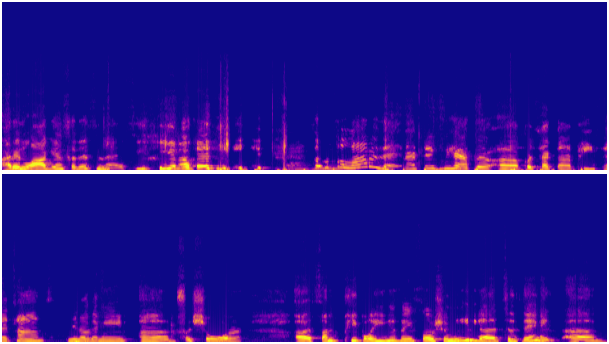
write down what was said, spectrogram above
I didn't log into this mess. you know what I mean? So it's a lot of that, and I think we have to uh, protect our peace at times. You know what I mean? Um, for sure. Uh, some people are using social media to vent. Um,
